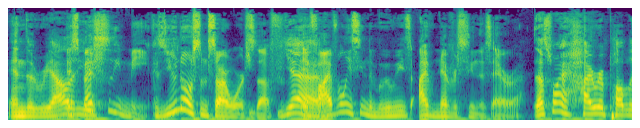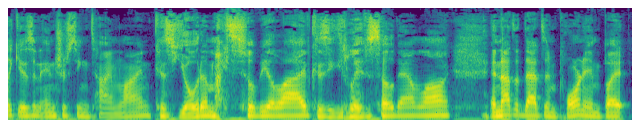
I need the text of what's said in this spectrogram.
and the reality, is, Especially me, because you know some Star Wars stuff. Yeah. If I've only seen the movies, I've never seen this era. that's why High Republic is an interesting timeline because Yoda might still be alive because he lived so damn long, and not that that's important, but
